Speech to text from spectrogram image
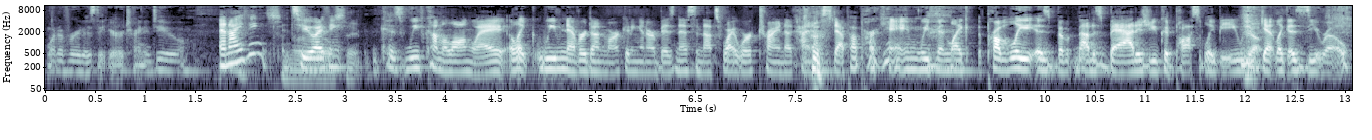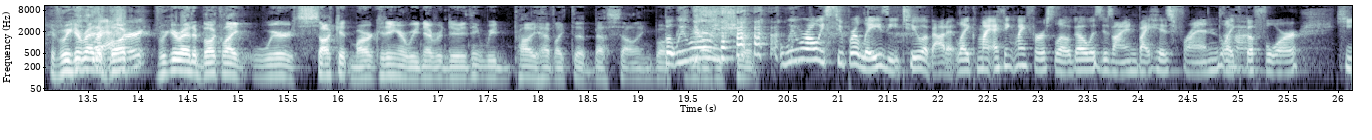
whatever it is that you're trying to do. And I think Similar too, I think because we've come a long way. Like we've never done marketing in our business, and that's why we're trying to kind of step up our game. We've been like probably as about as bad as you could possibly be. We Yeah. get like a zero. If we could write for a book, effort. if we could write a book like we're suck at marketing or we never do anything, we'd probably have like the best selling book. But we were always we were always super lazy too about it. Like my I think my first logo was designed by his friend like Uh-huh. before he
